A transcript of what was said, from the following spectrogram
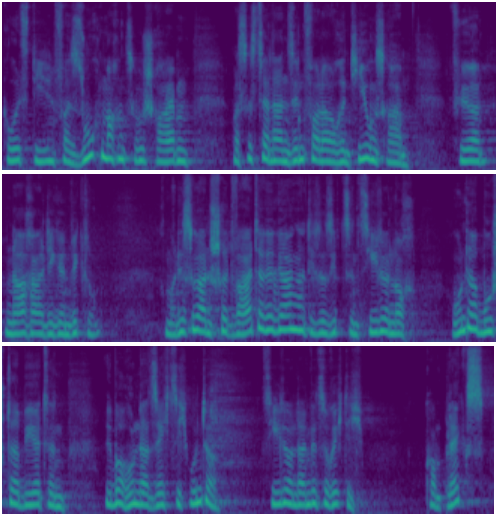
Goals, die den Versuch machen zu beschreiben, was ist denn ein sinnvoller Orientierungsrahmen für nachhaltige Entwicklung. Man ist sogar einen Schritt weiter gegangen, hat diese 17 Ziele noch runterbuchstabiert in über 160 Unterziele und dann wird es so richtig komplex,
